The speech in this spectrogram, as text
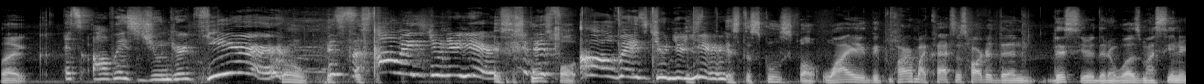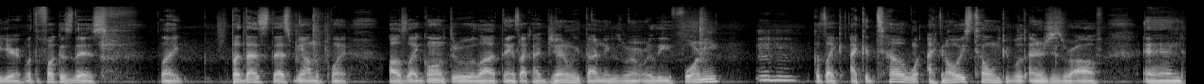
like it's always junior year. Bro, it's, it's- it's- always junior year. it's the school's It's fault. Always junior year. it's the school's fault why the why are my classes harder than this year than it was my senior year what the fuck is this like but that's that's beyond the point i was like going through a lot of things like i generally thought niggas weren't really for me because like i could tell when, i can always tell when people's energies were off and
